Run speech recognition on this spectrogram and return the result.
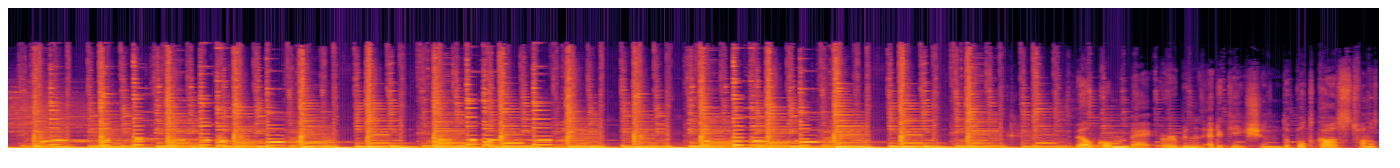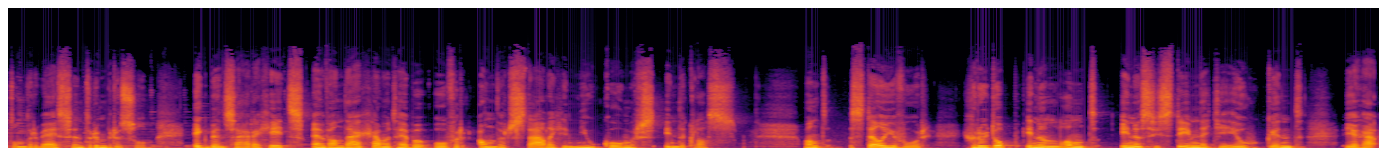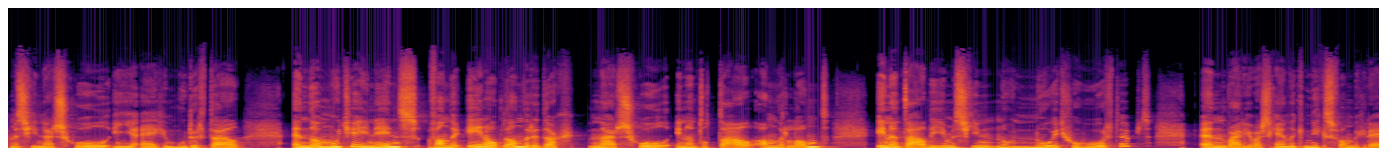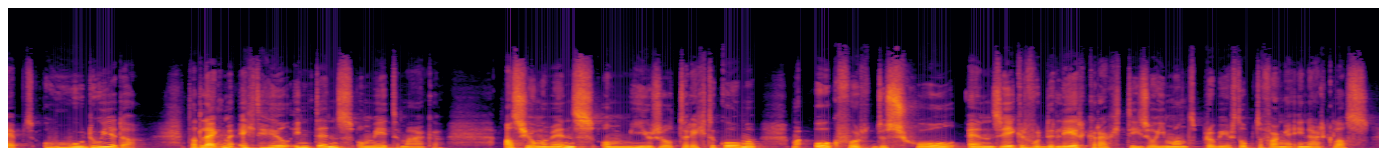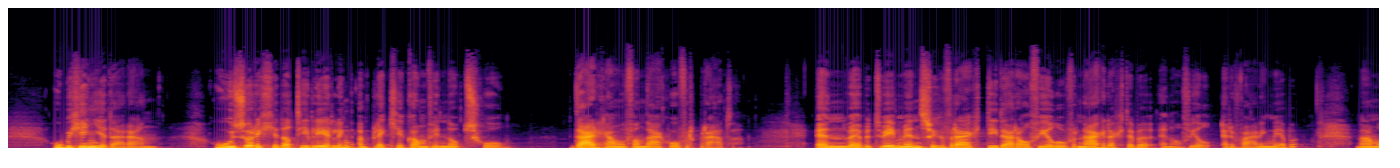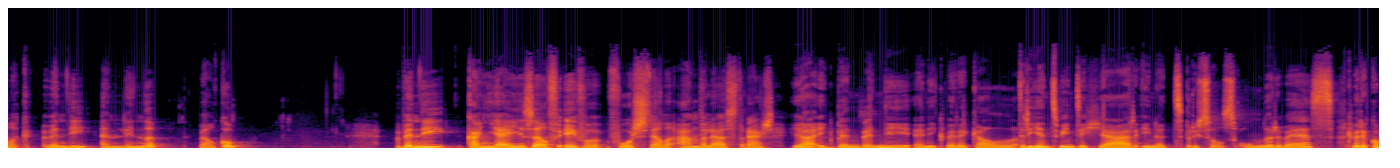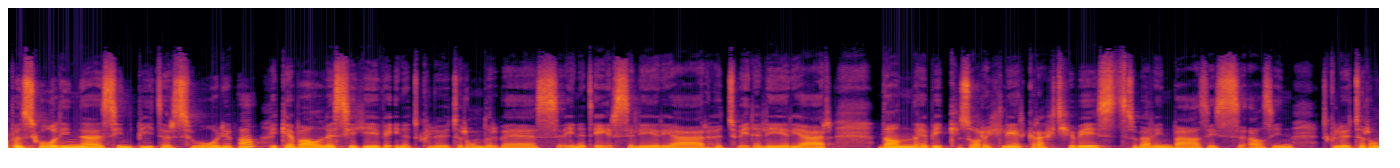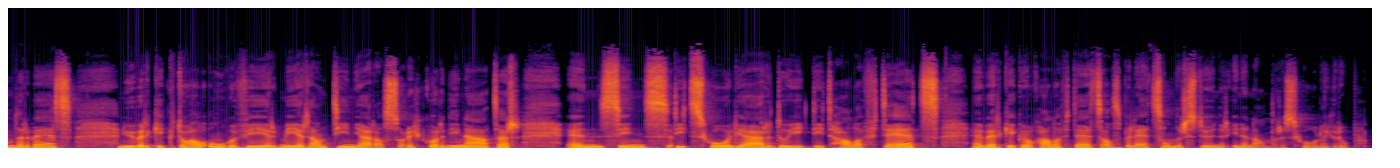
Welkom bij Urban Education, de podcast van het Onderwijscentrum Brussel. Ik ben Sarah Geets en vandaag gaan we het hebben over anderstalige nieuwkomers in de klas. Want stel je voor, groeit op in een land, in een systeem dat je heel goed kent. Je gaat misschien naar school in je eigen moedertaal. En dan moet je ineens van de ene op de andere dag naar school in een totaal ander land in een taal die je misschien nog nooit gehoord hebt en waar je waarschijnlijk niks van begrijpt. Hoe doe je dat? Dat lijkt me echt heel intens om mee te maken. Als jonge mens, om hier zo terecht te komen, maar ook voor de school en zeker voor de leerkracht die zo iemand probeert op te vangen in haar klas. Hoe begin je daaraan? Hoe zorg je dat die leerling een plekje kan vinden op school? Daar gaan we vandaag over praten. En we hebben twee mensen gevraagd die daar al veel over nagedacht hebben en al veel ervaring mee hebben, namelijk Wendy en Linde. Welkom. Wendy, kan jij jezelf even voorstellen aan de luisteraars? Ja, ik ben Wendy en ik werk al 23 jaar in het Brussels onderwijs. Ik werk op een school in uh, Sint-Pieters-Woluwe. Ik heb al lesgegeven in het kleuteronderwijs, in het eerste leerjaar, het tweede leerjaar. Dan heb ik zorgleerkracht geweest, zowel in basis als in het kleuteronderwijs. Nu werk ik toch al ongeveer meer dan tien jaar als zorgcoördinator. En sinds dit schooljaar doe ik dit halftijds en werk ik nog halftijds als beleidsondersteuner in een andere scholengroep.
